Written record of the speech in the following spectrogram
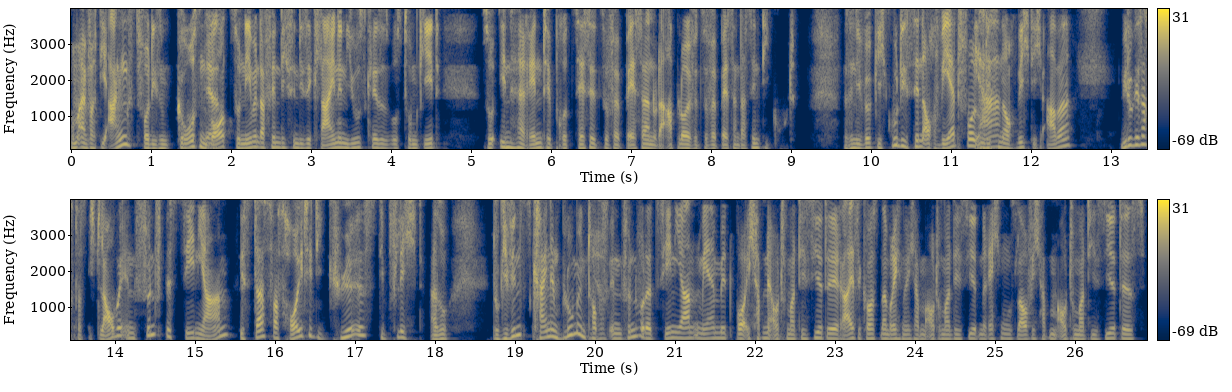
Um einfach die Angst vor diesem großen ja. Wort zu nehmen, da finde ich, sind diese kleinen Use Cases, wo es darum geht, so inhärente Prozesse zu verbessern oder Abläufe zu verbessern, da sind die gut. Da sind die wirklich gut, die sind auch wertvoll ja. und die sind auch wichtig. Aber wie du gesagt hast, ich glaube, in fünf bis zehn Jahren ist das, was heute die Kür ist, die Pflicht. Also Du gewinnst keinen Blumentopf ja. in fünf oder zehn Jahren mehr mit, boah, ich habe eine automatisierte Reisekostenabrechnung, ich habe einen automatisierten Rechnungslauf, ich habe ein automatisiertes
